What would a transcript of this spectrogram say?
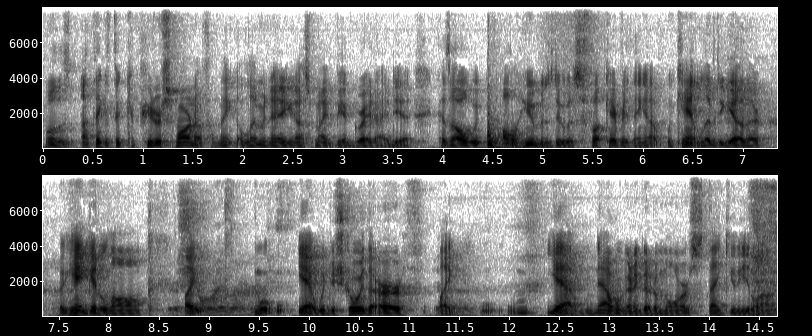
Well, I think if the computer's smart enough, I think eliminating us might be a great idea because all we, all humans do is fuck everything up. We can't live together. We can't get along. Like, the earth. w- yeah, we destroy the Earth. Like, yeah, now we're gonna go to Mars. Thank you, Elon.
